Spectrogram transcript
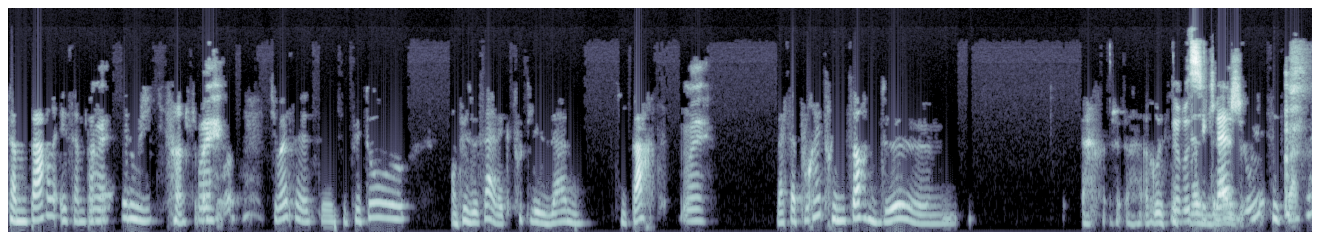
ça me parle et ça me paraît assez logique. tu vois, c'est plutôt. En plus de ça, avec toutes les âmes qui partent, bah, ça pourrait être une sorte de. recyclage. Oui, c'est ça.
